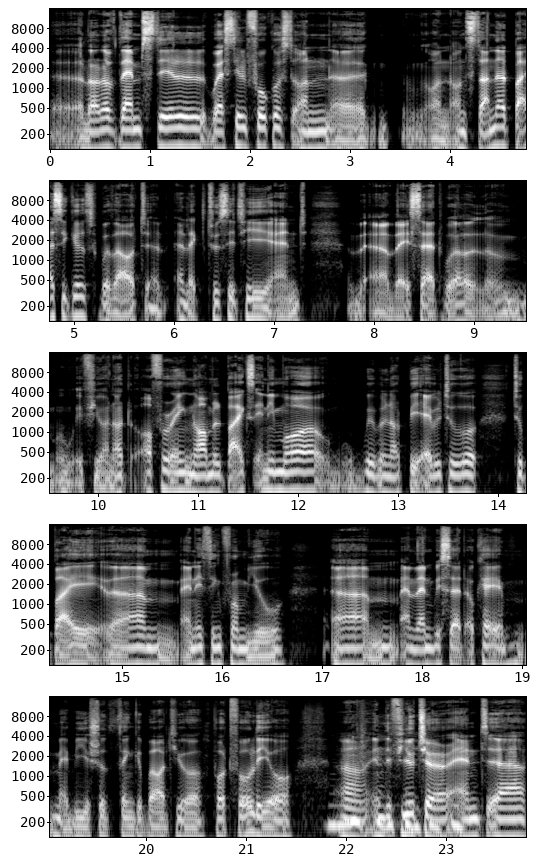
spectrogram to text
a lot of them still were still focused on uh, on on standard bicycles without electricity, and uh, they said, well, um, if you are not offering normal bikes anymore, we will not be able to to buy um, anything from you. Um, and then we said, okay, maybe you should think about your portfolio uh, in the future. and uh,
